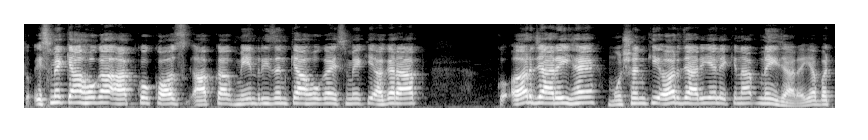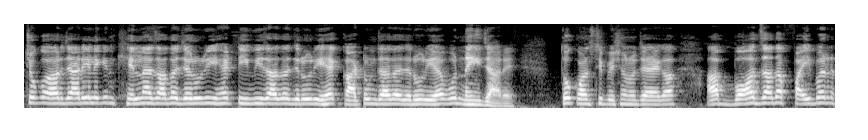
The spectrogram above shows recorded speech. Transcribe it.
तो इसमें क्या होगा? आपको कॉज आपका मेन रीज़न क्या होगा इसमें कि अगर आप को अर्ज़ आ रही है, मोशन की अर्ज़ आ रही है, लेकिन आप नहीं जा रहे। या बच्चों को अर्ज़ आ रही है, लेकिन खेलना ज़्यादा ज़रूरी है, टीवी ज़्यादा ज़रूरी है, कार्टून ज़्यादा ज़रूरी है, वो नहीं जा रहे। तो कॉन्स्टिपेशन हो जाएगा। आप बहुत ज़्यादा फाइबर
